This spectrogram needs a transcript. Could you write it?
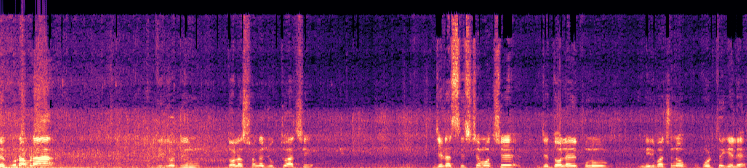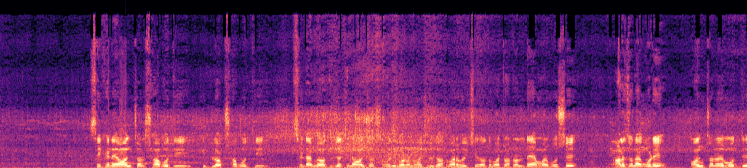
দেখুন, আমরা দীর্ঘদিন দলের সঙ্গে যুক্ত আছি। যেটা সিস্টেম হচ্ছে যে দলের কোনো নির্বাচন করতে গেলে সেখানে অঞ্চল সভাপতি ব্লক সভাপতি সেটা আমি অত যাচ্ছি না, অঞ্চল সভাপতি গঠন হয়েছিল, যতবার হয়েছে, ততবার টোটালটাই আমার বসে আলোচনা করে অঞ্চলের মধ্যে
